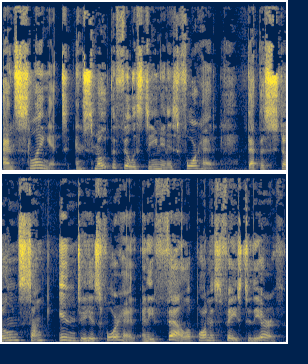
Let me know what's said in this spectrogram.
and sling it, and smote the Philistine in his forehead, that the stone sunk into his forehead, and he fell upon his face to the earth.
